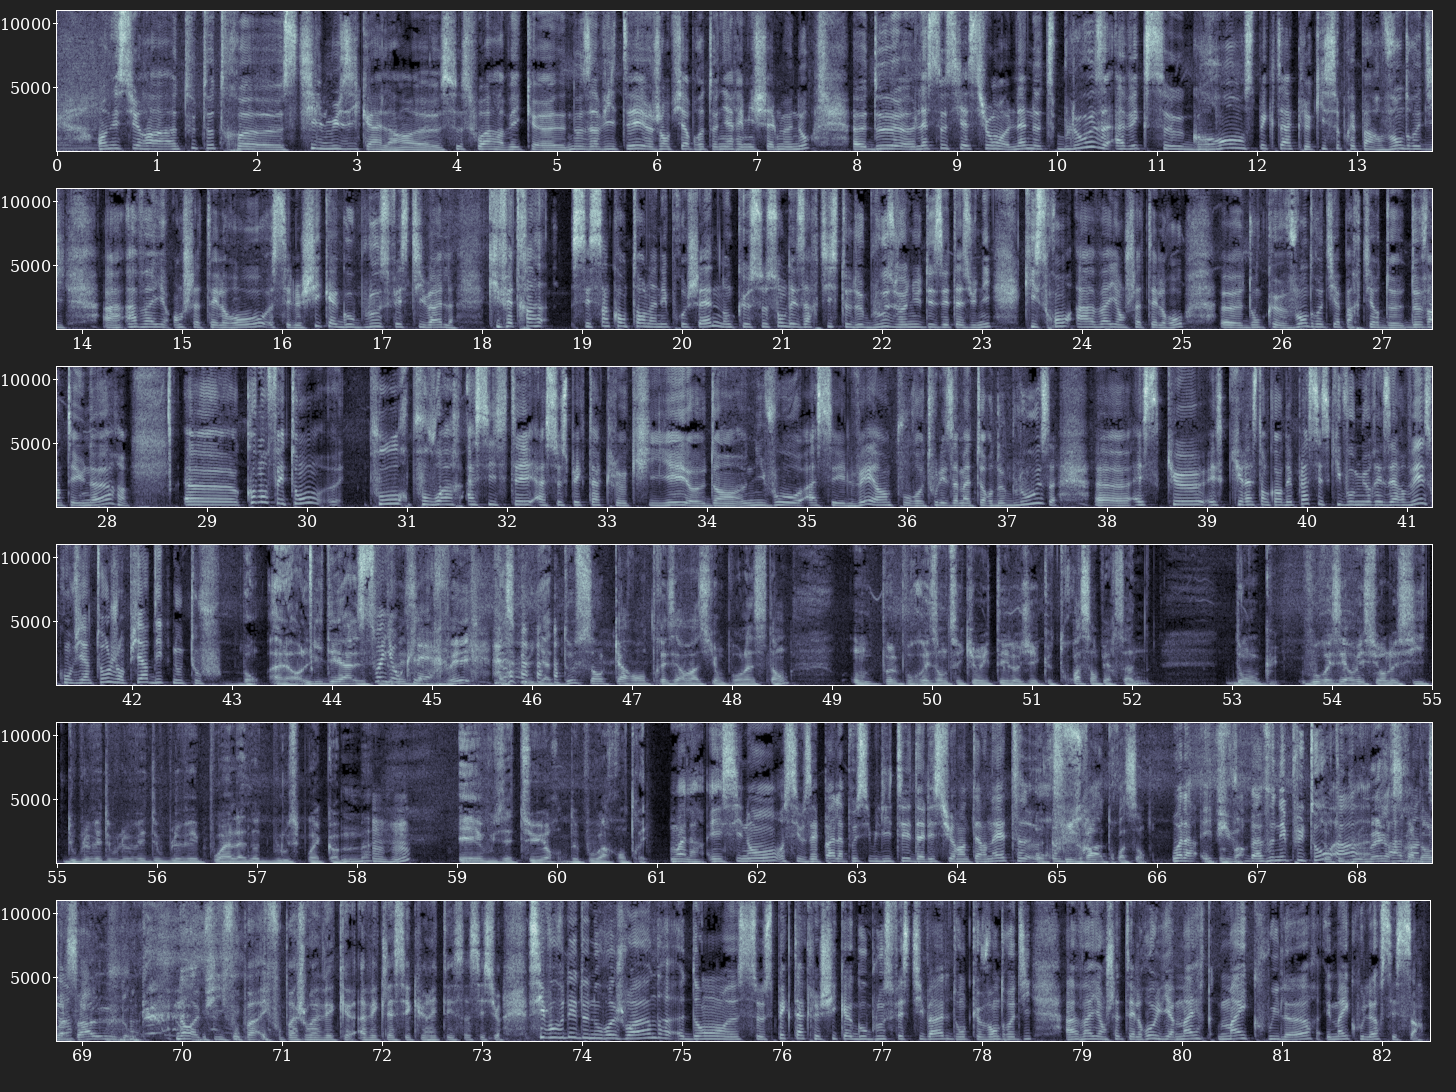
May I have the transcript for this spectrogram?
On est sur un tout autre euh, style musical hein, euh, ce soir avec euh, nos invités Jean-Pierre Bretonnière et Michel Menot euh, de l'association La Note Blues avec ce grand spectacle qui se prépare vendredi à Havaille en Châtellerault. C'est le Chicago Blues Festival qui fêtera ses 50 ans l'année prochaine. Donc, euh, ce sont des artistes de blues venus des États-Unis qui seront à Havaille en Châtellerault. euh, donc, euh, vendredi à partir de, de 21h. Euh, comment fait-on pour pouvoir assister à ce spectacle qui est d'un niveau assez élevé hein, pour tous les amateurs de blues? Euh, Est-ce que est-ce qu'il reste encore des places? Est-ce qu'il vaut mieux réserver? Est-ce qu'on vient tôt? Jean-Pierre, dites-nous tout. Bon, alors l'idéal, c'est de réserver, parce qu'il y a 240 réservations pour l'instant. On ne peut, pour raison de sécurité, loger que 300 personnes. Donc, vous réservez sur le site www.lanoteblues.com Mhm. et vous êtes sûr de pouvoir rentrer. Voilà. Et sinon, si vous n'avez pas la possibilité d'aller sur Internet, On euh, refusera à 300. voilà. on Et puis, bah, venez plus tôt. Surtout à- que le maire à sera dans la 20. salle. Donc, Non, et puis il faut pas, il faut pas jouer avec avec la sécurité, ça c'est sûr. Si vous venez de nous rejoindre dans euh, ce spectacle Chicago Blues Festival, donc euh, vendredi à Havaille en Châtellerault, il y a Mike, Mike Wheeler et Mike Wheeler, c'est ça.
